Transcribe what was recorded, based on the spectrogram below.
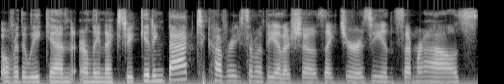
over the weekend, early next week, getting back to covering some of the other shows like Jersey and Summer House.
